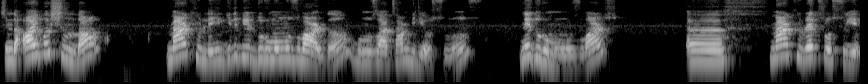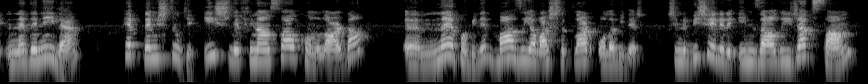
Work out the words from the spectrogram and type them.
Şimdi ay başında Merkürle ilgili bir durumumuz vardı. Bunu zaten biliyorsunuz. Ne durumumuz var? Ee, Merkür retrosu nedeniyle hep demiştim ki iş ve finansal konularda e, ne yapabilir? Bazı yavaşlıklar olabilir. Şimdi bir şeyleri imzalayacaksan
